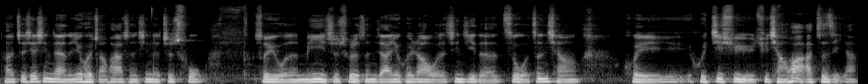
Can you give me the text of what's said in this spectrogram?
啊这些信贷呢又会转化成新的支出，所以我的名义支出的增加又会让我的经济的自我增强会会继续去强化自己啊。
